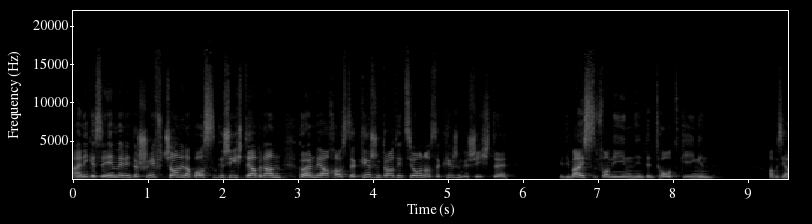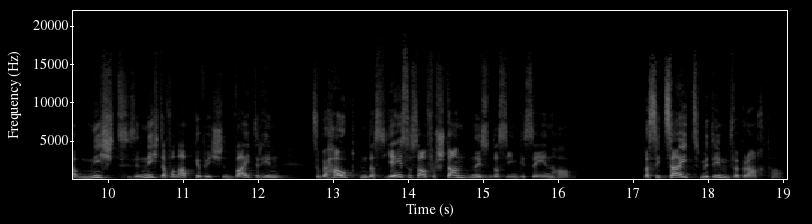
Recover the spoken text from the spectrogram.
Einige sehen wir in der Schrift schon, in Apostelgeschichte, aber dann hören wir auch aus der Kirchentradition, aus der Kirchengeschichte, wie die meisten von ihnen in den Tod gingen. Aber sie haben nicht, sie sind nicht davon abgewichen, weiterhin zu behaupten, dass Jesus auch verstanden ist und dass sie ihn gesehen haben. Dass sie Zeit mit ihm verbracht haben.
